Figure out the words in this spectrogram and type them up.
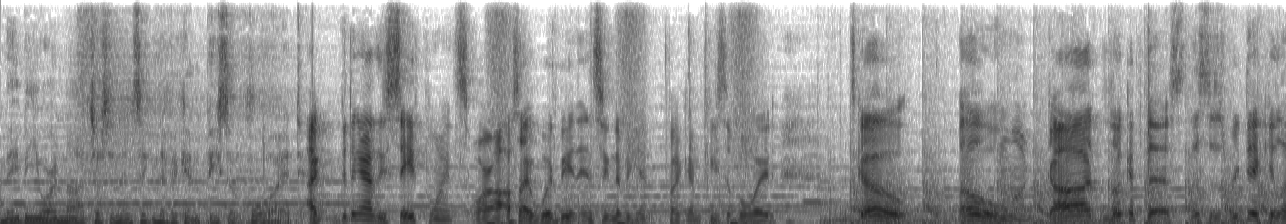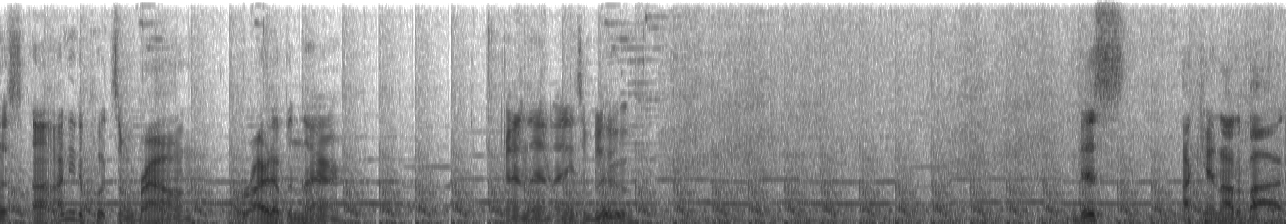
Maybe you are not just an insignificant piece of void. I, good thing I have these save points, or else I would be an insignificant fucking piece of void. Let's go. Oh my god, look at this. This is ridiculous. Uh, I need to put some brown right up in there. And then I need some blue. This, I cannot abide.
